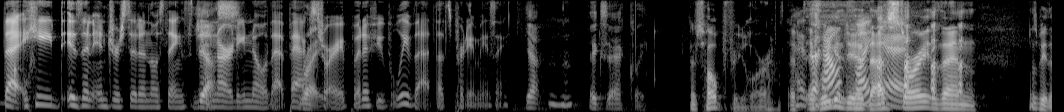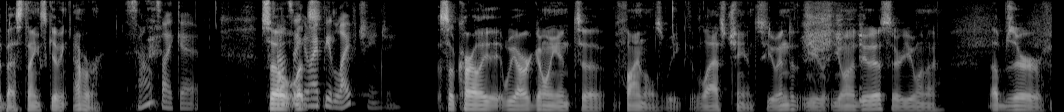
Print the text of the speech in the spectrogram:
that he isn't interested in those things. And didn't Yes. already know that Right. backstory. But if you believe that, that's pretty amazing. Yeah, exactly. There's hope for you, Laura. If, if we can do like that it. story, then this will be the best Thanksgiving ever. Sounds like it. So Sounds like it might be life changing. So Carly, we are going into finals week, the last chance. You into you you want to do this or you want to observe?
